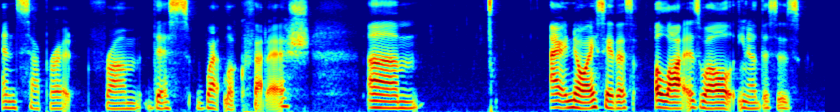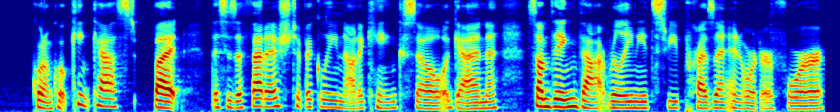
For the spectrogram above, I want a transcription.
and separate from this wet look fetish. Um, I know I say this a lot as well. You know, this is quote unquote kink cast, but this is a fetish, typically not a kink. So, again, something that really needs to be present in order for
